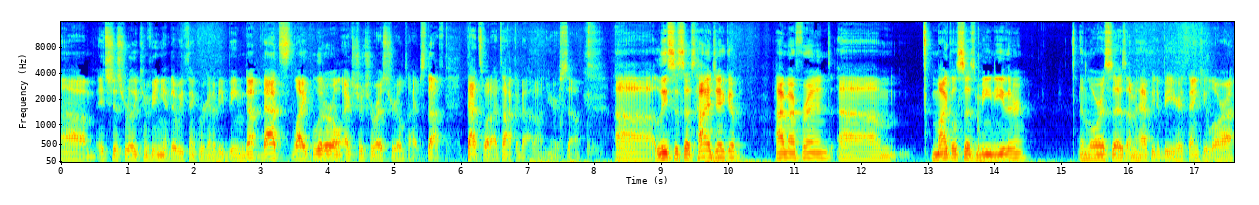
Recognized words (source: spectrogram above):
um, it's just really convenient that we think we're going to be beamed up. That's like literal extraterrestrial type stuff. That's what I talk about on here. So, uh, Lisa says, Hi, Jacob. Hi, my friend. Um, Michael says, Me neither. And Laura says, I'm happy to be here. Thank you, Laura.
